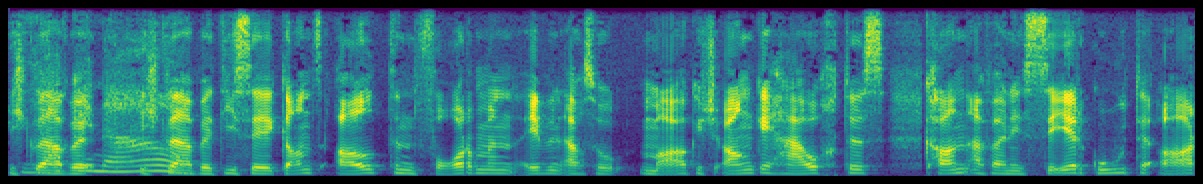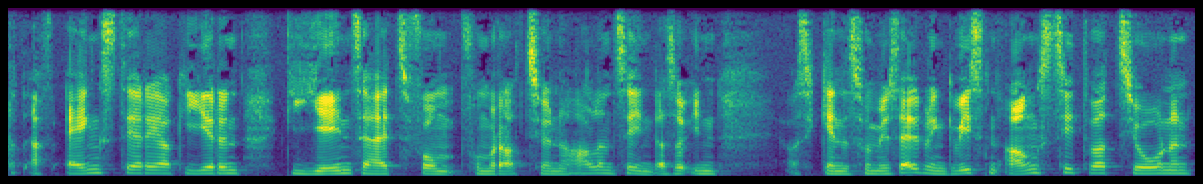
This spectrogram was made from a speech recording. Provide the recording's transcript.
Ich glaube, ja, genau. ich glaube, diese ganz alten Formen, eben auch so magisch angehauchtes, kann auf eine sehr gute Art auf Ängste reagieren, die jenseits vom, vom Rationalen sind. Also in, also ich kenne das von mir selber, in gewissen Angstsituationen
